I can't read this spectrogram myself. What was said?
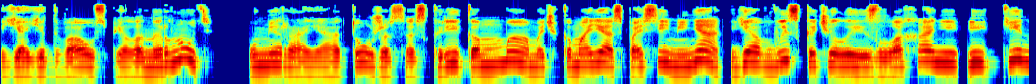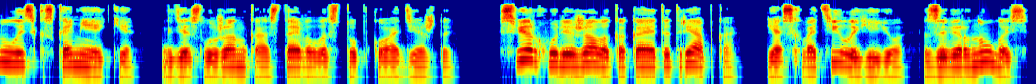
Я едва успела нырнуть. Умирая от ужаса с криком «Мамочка моя, спаси меня!», я выскочила из лохани и кинулась к скамейке, где служанка оставила стопку одежды. Сверху лежала какая-то тряпка. Я схватила ее, завернулась,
